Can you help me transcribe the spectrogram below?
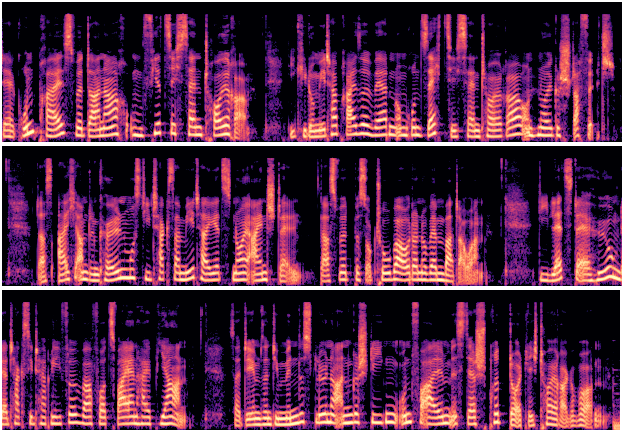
Der Grundpreis wird danach um 40 Cent teurer. Die Kilometerpreise werden um rund 60 Cent teurer und neu gestaffelt. Das Eichamt in Köln muss die Taxameter jetzt neu einstellen. Das wird bis Oktober oder November dauern. Die letzte Erhöhung der Taxitarife war vor zweieinhalb Jahren. Seitdem sind die Mindestlöhne angestiegen und vor allem ist der Sprit deutlich teurer geworden.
